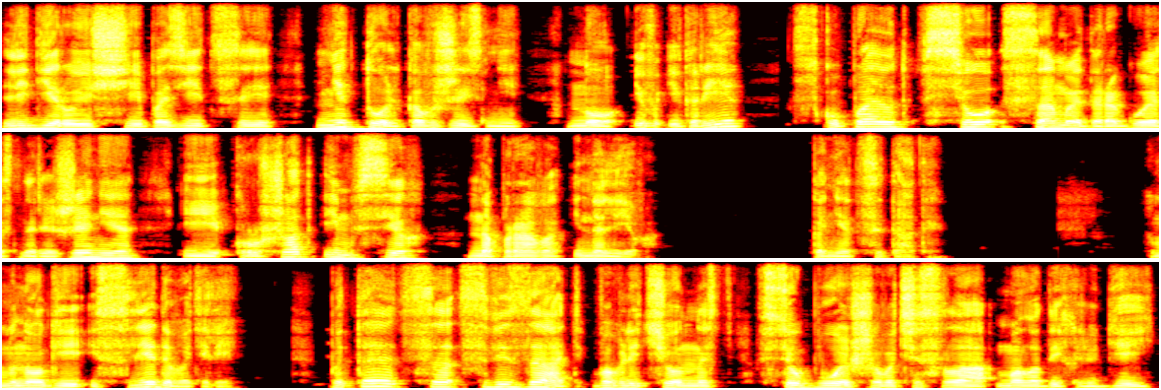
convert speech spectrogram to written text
лидирующие позиции не только в жизни, но и в игре, скупают все самое дорогое снаряжение и крушат им всех направо и налево. Конец цитаты. Многие исследователи пытаются связать вовлеченность все большего числа молодых людей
